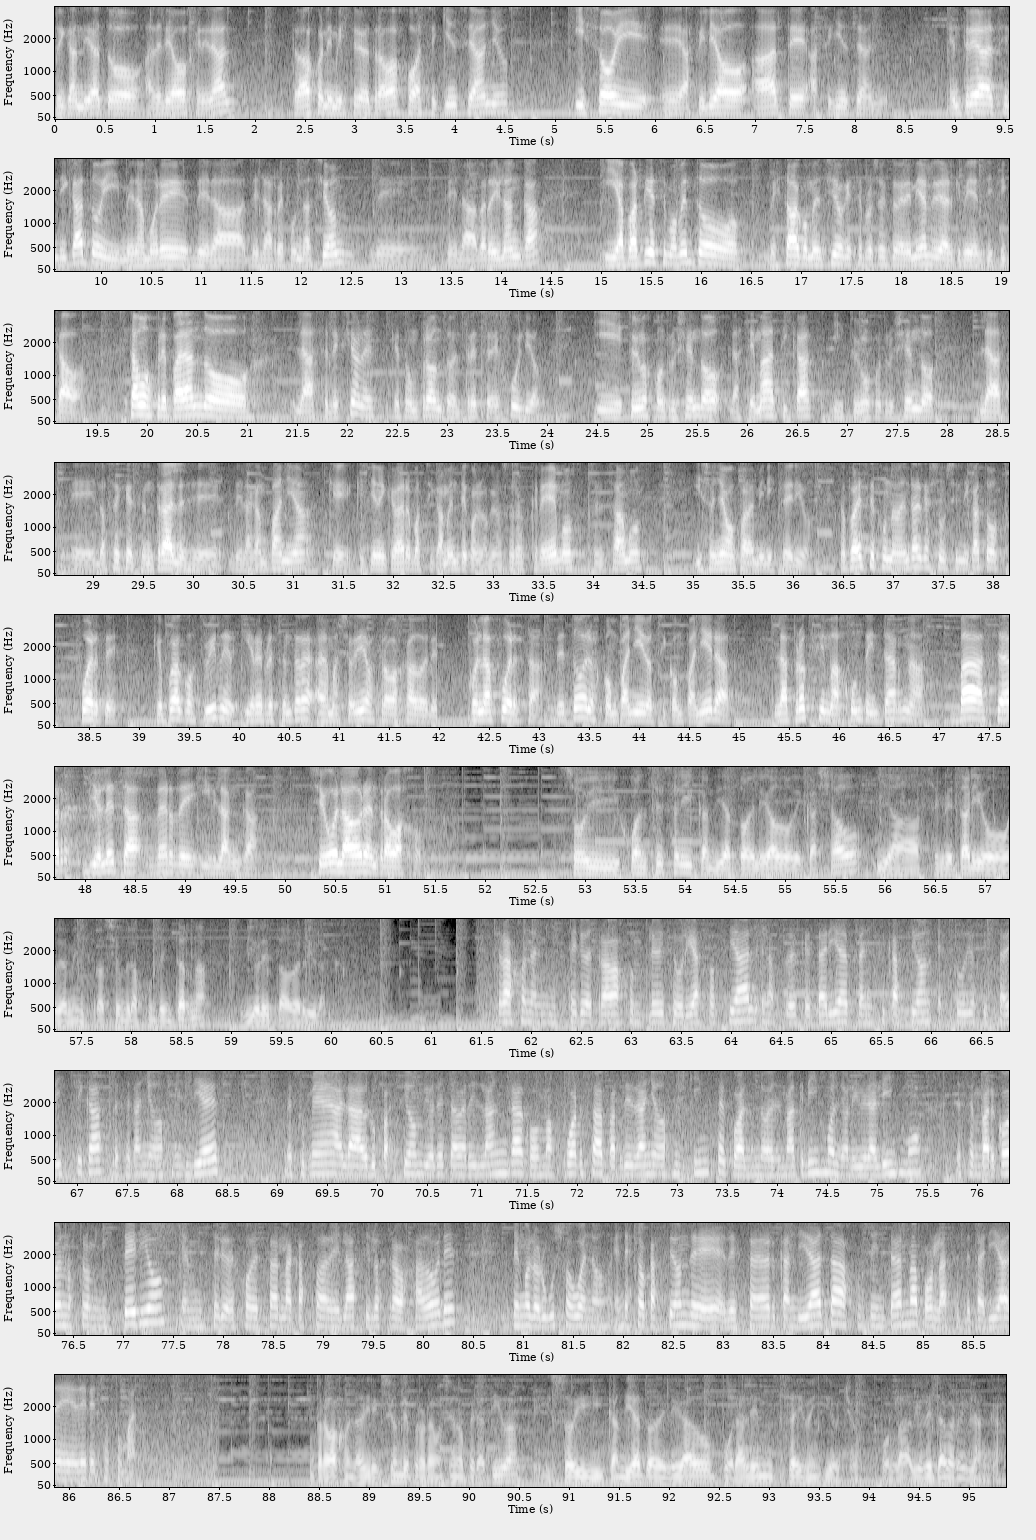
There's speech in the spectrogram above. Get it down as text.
soy candidato a delegado general, trabajo en el Ministerio de Trabajo hace 15 años y soy eh, afiliado a ATE hace 15 años. Entré al sindicato y me enamoré de la, refundación de, de, la Verde y Blanca y a partir de ese momento me estaba convencido que ese proyecto gremial era el que me identificaba. Estamos preparando las elecciones, que son pronto, el 13 de julio, y estuvimos construyendo las temáticas y estuvimos construyendo eh, los ejes centrales de, la campaña que, tienen que ver básicamente con lo que nosotros creemos, pensamos y soñamos para el Ministerio. Nos parece fundamental que haya un sindicato fuerte que pueda construir y representar a la mayoría de los trabajadores. Con la fuerza de todos los compañeros y compañeras, la próxima Junta Interna va a ser violeta, verde y blanca. Llegó la hora en trabajo. Soy Juan Césari, candidato a delegado de Callao y a secretario de Administración de la Junta Interna, Violeta Verde y Blanca. Trabajo en el Ministerio de Trabajo, Empleo y Seguridad Social, en la Secretaría de Planificación, Estudios y Estadísticas desde el año 2010. Me sumé a la agrupación Violeta Verde y Blanca con más fuerza a partir del año 2015, cuando el macrismo, el neoliberalismo, desembarcó en nuestro ministerio y el ministerio dejó de ser la casa de las y los trabajadores tengo el orgullo, bueno, en esta ocasión de, ser candidata a Junta Interna por la Secretaría de Derechos Humanos. Trabajo en la Dirección de Programación Operativa y soy candidato a delegado por ALEM 628, por la Violeta Verde y Blanca.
